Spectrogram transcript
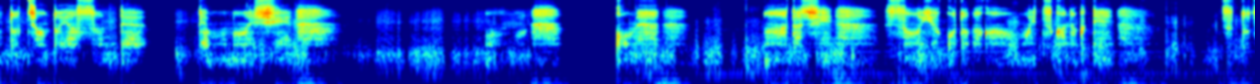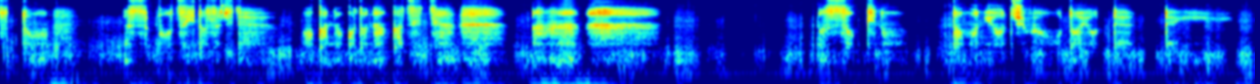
っとちゃんと休んででもないし、うん、ごめん。私そういう言葉が思いつかなくてずっとずっとスポーツ一筋で他のことなんか全然。さっきのたまには自分を頼ってっていい。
